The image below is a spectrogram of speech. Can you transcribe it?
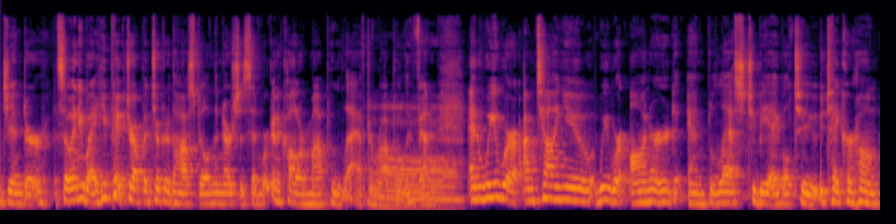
gender. So anyway, he picked her up and took her to the hospital, and the nurses said, "We're going to call her Mapula after Mapula found her." And we were, I'm telling you, we were honored and blessed to be able to, to take her home.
